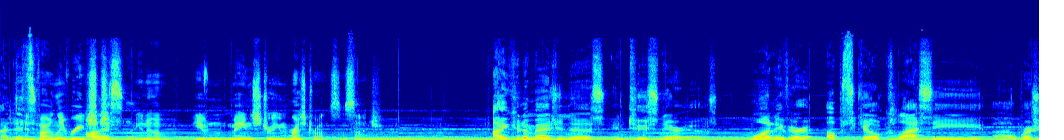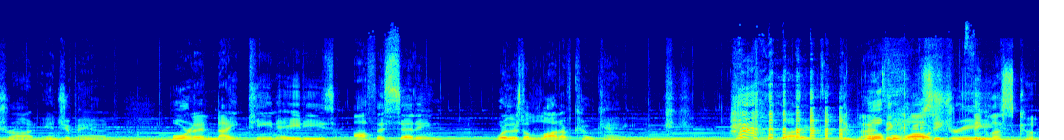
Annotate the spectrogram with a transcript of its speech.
and finally reached, honestly- you know, even mainstream restaurants and such. I could imagine this in two scenarios. One, a very upscale, classy uh, restaurant in Japan, or in a 1980s office setting where there's a lot of cocaine. like I think, Wolf I of Wall see- Street. think less co-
